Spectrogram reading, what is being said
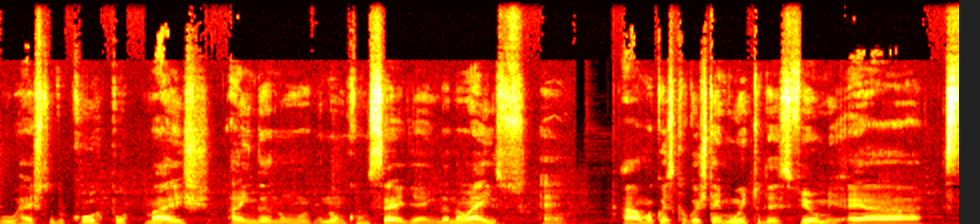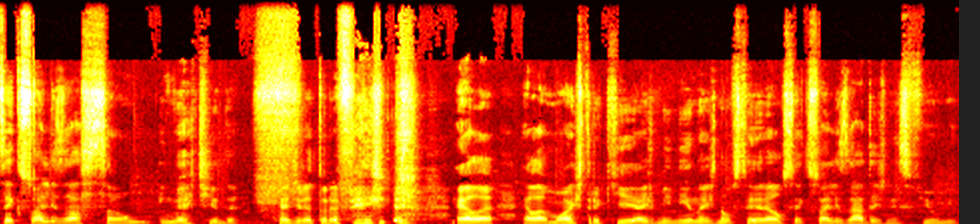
o resto do corpo, mas ainda não, não consegue, ainda não é isso. É. Ah, uma coisa que eu gostei muito desse filme é a sexualização invertida que a diretora fez. ela, ela mostra que as meninas não serão sexualizadas nesse filme,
